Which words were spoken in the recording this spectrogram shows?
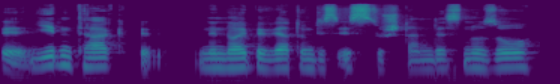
jeden Tag eine Neubewertung des Ist-Zustandes. Nur so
